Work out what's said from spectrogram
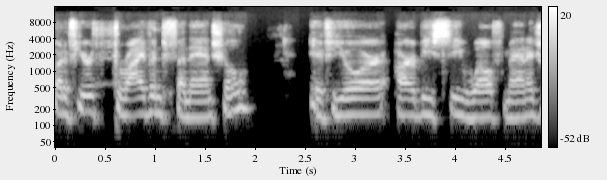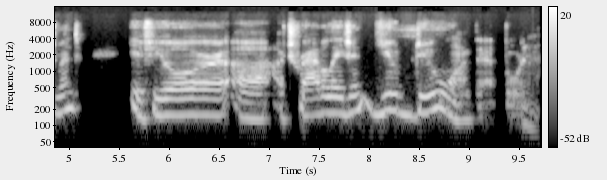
But if you're Thrivent Financial, if you're RBC Wealth Management, if you're uh, a travel agent, you do want that board.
